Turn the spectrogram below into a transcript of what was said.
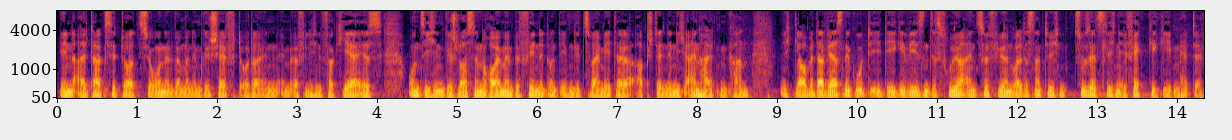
in Alltagssituationen, wenn man im Geschäft oder in, im öffentlichen Verkehr ist und sich in geschlossenen Räumen befindet und eben die zwei Meter Abstände nicht einhalten kann. Ich glaube, da wäre es eine gute Idee gewesen, das früher einzuführen, weil das natürlich einen zusätzlichen Effekt gegeben hätte.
